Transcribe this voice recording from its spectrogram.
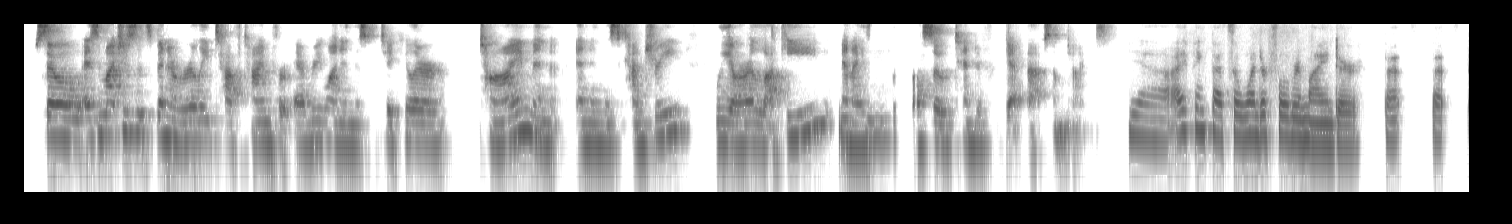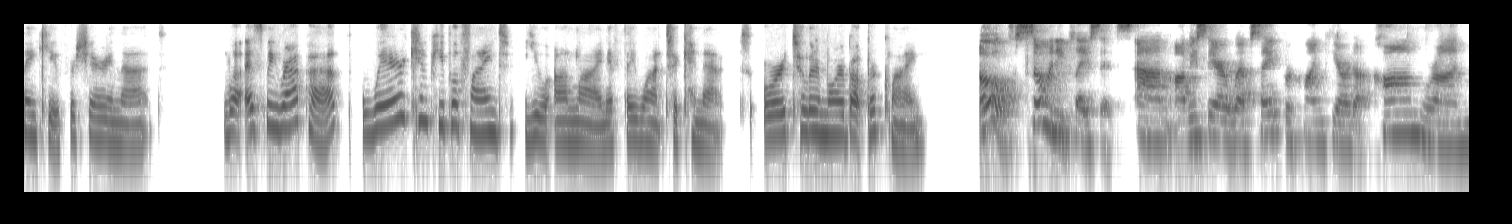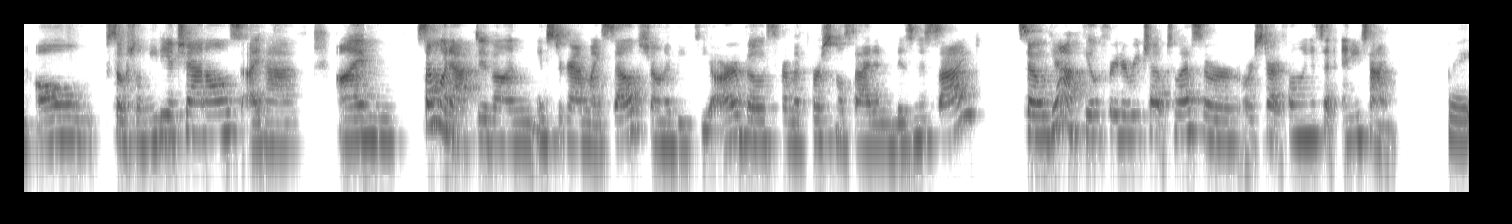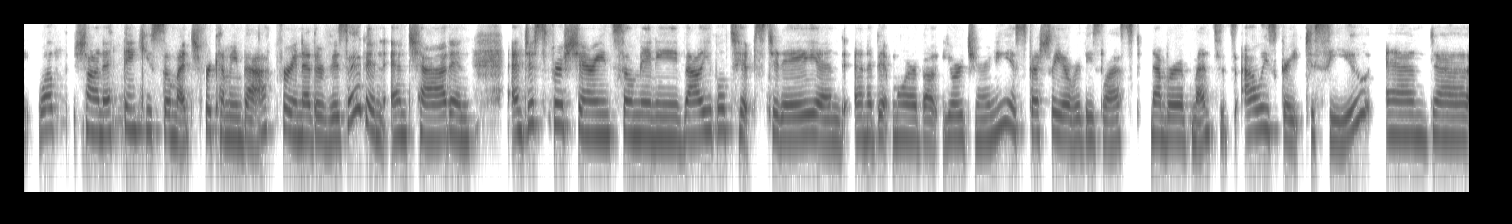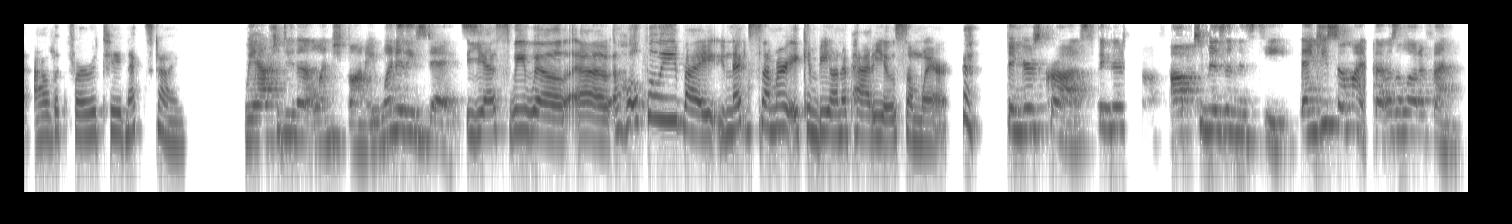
So, as much as it's been a really tough time for everyone in this particular time and, and in this country, we are lucky. And I mm-hmm. also tend to forget that sometimes. Yeah, I think that's a wonderful reminder. That's that's thank you for sharing that. Well, as we wrap up, where can people find you online if they want to connect or to learn more about Brookline? Oh, so many places. Um, obviously, our website, brooklinepr.com. We're on all social media channels. I have, I'm somewhat active on Instagram myself, Shauna BPR, both from a personal side and business side. So, yeah, feel free to reach out to us or, or start following us at any time. Great. Well, Shauna, thank you so much for coming back for another visit and, and chat and and just for sharing so many valuable tips today and and a bit more about your journey, especially over these last number of months. It's always great to see you, and uh, I'll look forward to next time. We have to do that lunch, Bonnie, one of these days. Yes, we will. Uh, hopefully, by next summer, it can be on a patio somewhere. Fingers crossed. Fingers crossed. Optimism is key. Thank you so much. That was a lot of fun.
